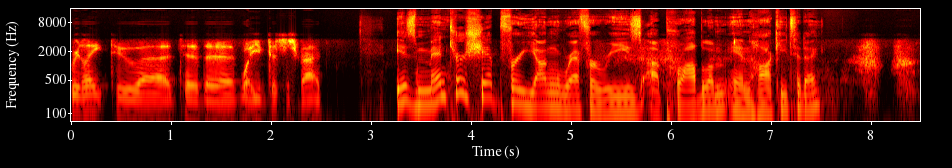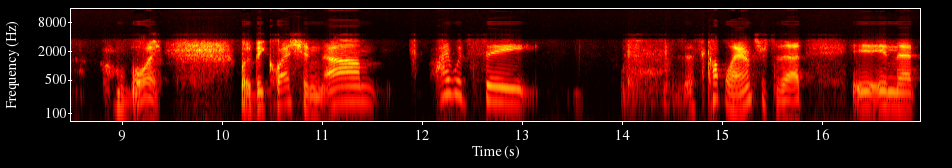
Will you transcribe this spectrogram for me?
relate to uh, to the what you've just described. Is mentorship for young referees a problem in hockey today? Oh boy, what a big question. Um, I would say there's a couple answers to that. In that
